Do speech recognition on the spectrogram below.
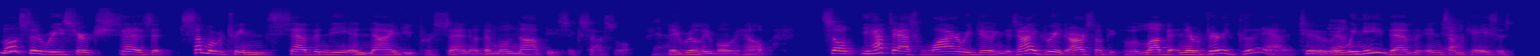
most of the research says that somewhere between 70 and 90% of them will not be successful. Yeah. They really won't help. So you have to ask, why are we doing this? And I agree, there are some people who love it and they're very good at it too. Yeah. And we need them in yeah. some cases.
